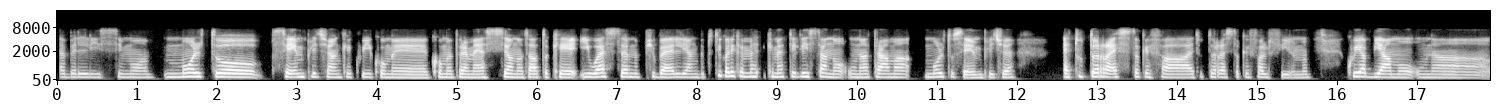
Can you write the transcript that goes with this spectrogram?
È bellissimo, molto semplice anche qui come, come premesse. Ho notato che i western più belli, anche tutti quelli che, me- che metto in lista, hanno una trama molto semplice. È tutto il resto che fa, è tutto il resto che fa il film. Qui abbiamo una,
